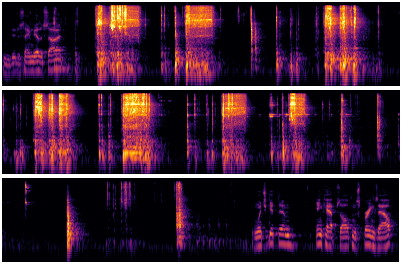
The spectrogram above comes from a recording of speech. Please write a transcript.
And do the same the other side. And once you get them end caps off and the springs out,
